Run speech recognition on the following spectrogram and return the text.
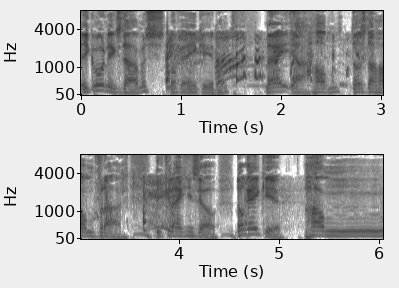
Ik hoor niks, dames. Nog één keer dan. Nee, ja, ham. Dat is de hamvraag. Die krijg je zo. Nog één keer. Ham.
